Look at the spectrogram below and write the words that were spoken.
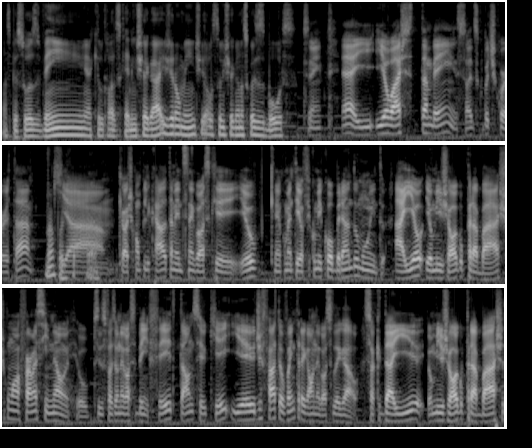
as pessoas veem aquilo que elas querem enxergar e geralmente elas estão enxergando as coisas boas. Sim. É, e, e eu acho também, só desculpa te cortar, Não, que, a, que eu acho complicado também desse negócio que eu, que nem eu comentei, eu fico me cobrando muito. Aí eu, eu me jogo para baixo com uma forma assim, não, eu preciso fazer um negócio bem feito tal, não sei o que, e eu de fato eu vou entregar um negócio legal. Só que daí eu me jogo para baixo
